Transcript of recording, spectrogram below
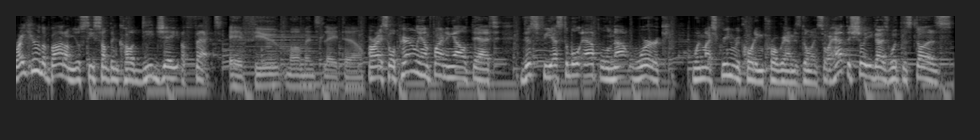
Right here on the bottom, you'll see something called DJ Effect. A few moments later. All right, so apparently I'm finding out that this Fiestable app will not work when my screen recording program is going. So I have to show you guys what this does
